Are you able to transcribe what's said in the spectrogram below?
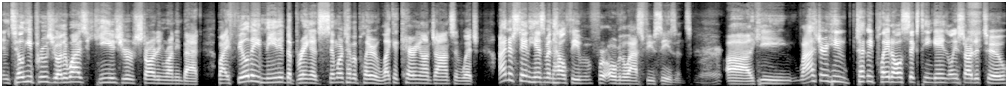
until he proves you otherwise, he is your starting running back. But I feel they needed to bring a similar type of player like a Kerryon Johnson, which I understand he hasn't been healthy for over the last few seasons. Right. Uh, he last year he technically played all 16 games, only started two.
